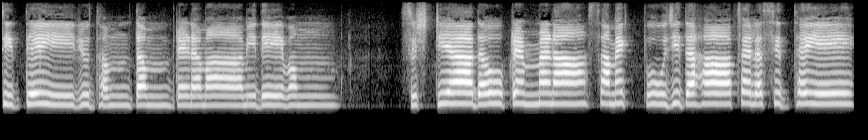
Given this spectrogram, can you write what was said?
सिद्धैरुधं तं प्रणमामि देवं। सृष्ट्यादौ ब्रह्मणा सम्यक् पूजितः फलसिद्धये।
